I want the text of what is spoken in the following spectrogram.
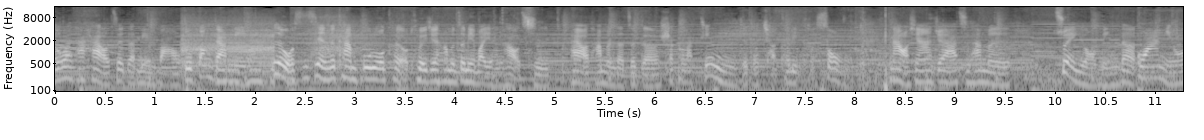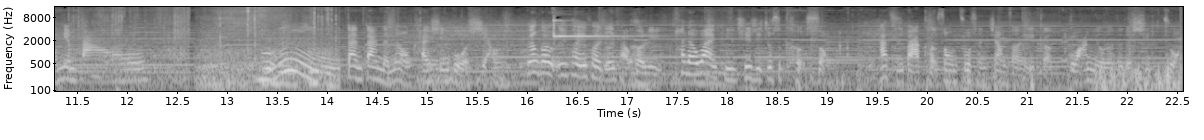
额外它还有这个面包，独棒感名。是我是之前是看布洛克有推荐，他们这面包也很好吃。还有他们的这个 chocolate 这个巧克力可颂。那我现在就要吃他们最有名的瓜牛面包。嗯，淡淡的那种开心果香，那个一颗一颗就是巧克力，它的外皮其实就是可颂。它只把可颂做成这样的一个瓜牛的这个形状，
